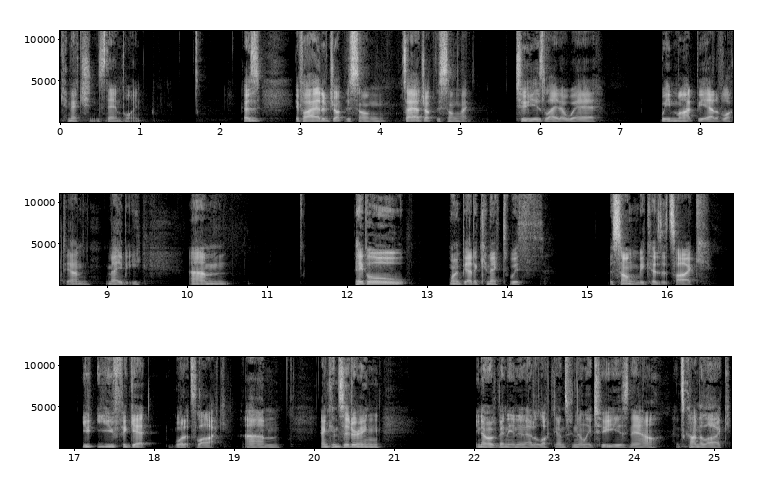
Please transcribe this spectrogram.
connection standpoint. Because if I had have dropped this song, say I dropped this song like two years later, where we might be out of lockdown, maybe, um, people won't be able to connect with the song because it's like you you forget what it's like. Um, and considering, you know, I've been in and out of lockdowns for nearly two years now, it's kind of like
